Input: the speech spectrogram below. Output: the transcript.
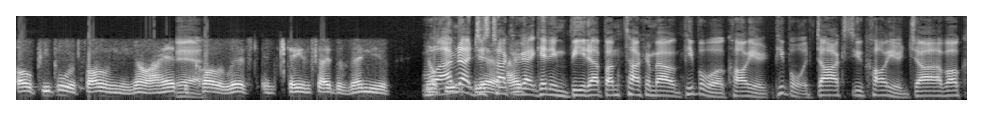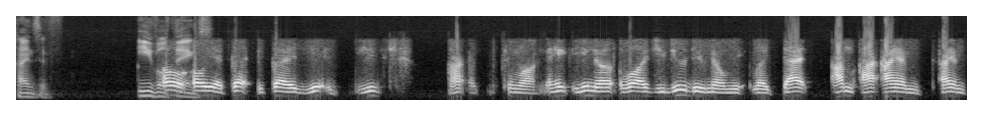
oh, people were following me. No, I had Yeah. to call a Lyft and stay inside the venue. No, Well, I'm not just yeah, talking I- about getting beat up. I'm talking about people will call your people will dox you, call your job, all kinds of evil oh, things. Oh yeah, but but you, you I, come on, hey, you know. Well, if you do do know me like that, I'm I, I am I am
